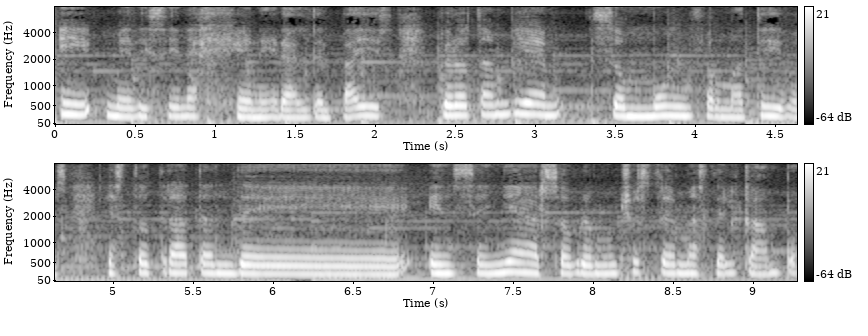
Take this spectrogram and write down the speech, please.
y medicina general del país, pero también son muy informativos. Esto tratan de enseñar sobre muchos temas del campo.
